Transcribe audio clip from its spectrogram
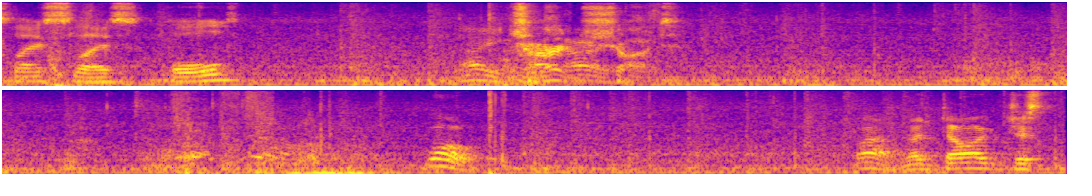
Slice, slice, hold, Oh, you charge, shot. Whoa. Wow, that dog just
